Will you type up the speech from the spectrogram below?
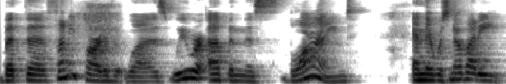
But the funny part of it was we were up in this blind and there was nobody,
